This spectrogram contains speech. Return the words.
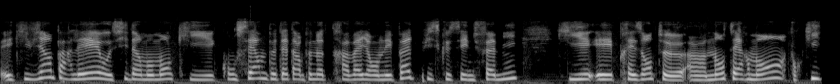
et qui vient parler aussi d'un moment qui concerne peut-être un peu notre travail en EHPAD puisque c'est une famille qui est, est présente euh, à un enterrement pour qui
